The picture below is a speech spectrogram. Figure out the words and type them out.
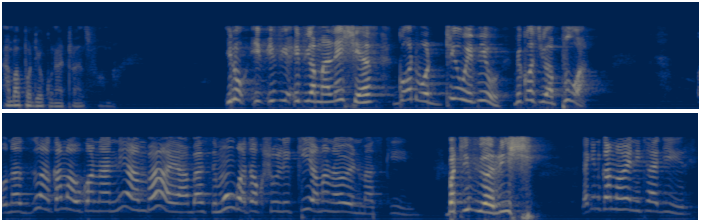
ambapo ndio kuna transforma you know if, if, you, if you are malicious god will deal with you because you are poor. Unajua kama uko na nia mbaya basi mungu atakushughulikia maana wewe ni maskini. But if you are rich lakini kama wewe ni tajiri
